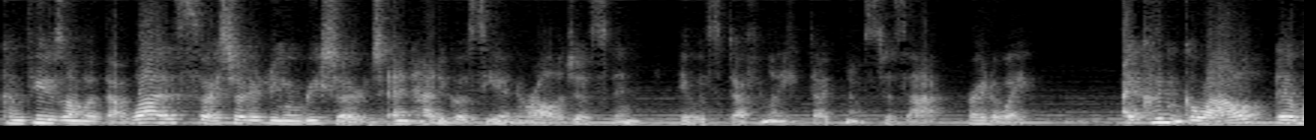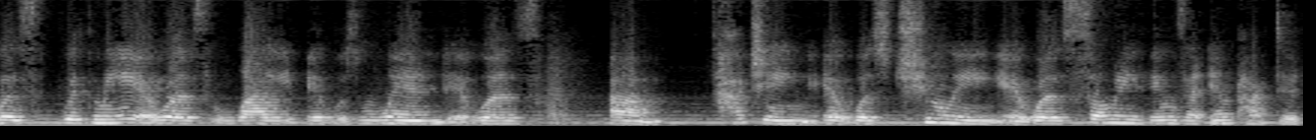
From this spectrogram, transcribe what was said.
confused on what that was. So I started doing research and had to go see a neurologist, and it was definitely diagnosed as that right away. I couldn't go out. It was with me. It was light. It was wind. It was um, touching. It was chewing. It was so many things that impacted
